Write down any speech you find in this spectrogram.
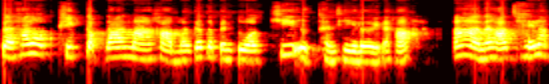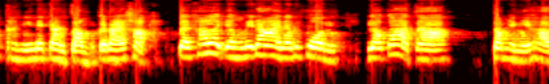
แต่ถ้าเราพลิกกลับด้านมาค่ะ มันก็จะเป็นตัวขี้อึดทันทีเลยนะคะ อ่านะคะ ใช้หลักการนี้ในการจำก็ได้ค่ะ แต่ถ้าเรายังไม่ได้นะทุกคนเราก็อาจจะจำอย่างนี้ค่ะ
